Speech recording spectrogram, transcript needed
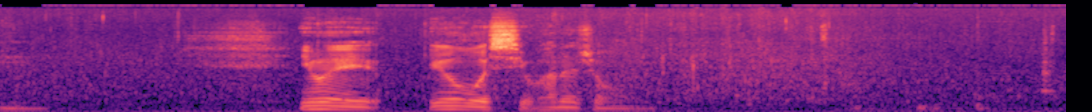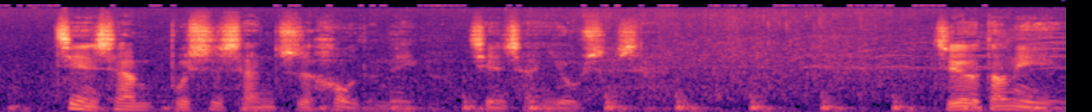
嗯，因为因为我喜欢那种见山不是山之后的那个见山又是山。只有当你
